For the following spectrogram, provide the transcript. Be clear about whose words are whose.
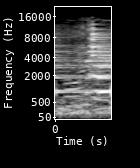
Speaker 1: going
